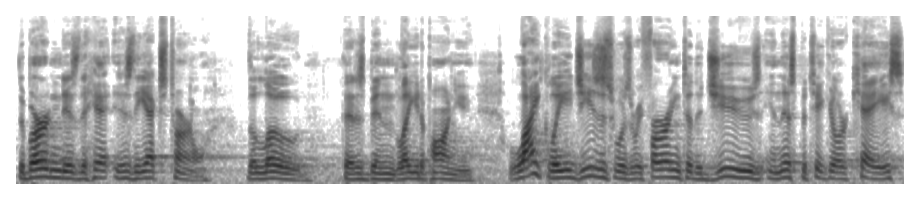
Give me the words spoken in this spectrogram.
The burden is the, is the external, the load that has been laid upon you. Likely, Jesus was referring to the Jews in this particular case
